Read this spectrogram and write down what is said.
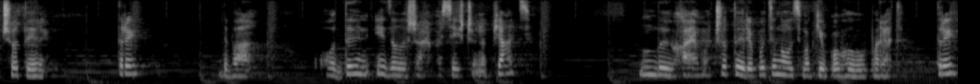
Чотири. Три. Два. Один. І залишаємося ще на п'ять. Дихаємо. Чотири. Потягнулись маківкою голову вперед. Три.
